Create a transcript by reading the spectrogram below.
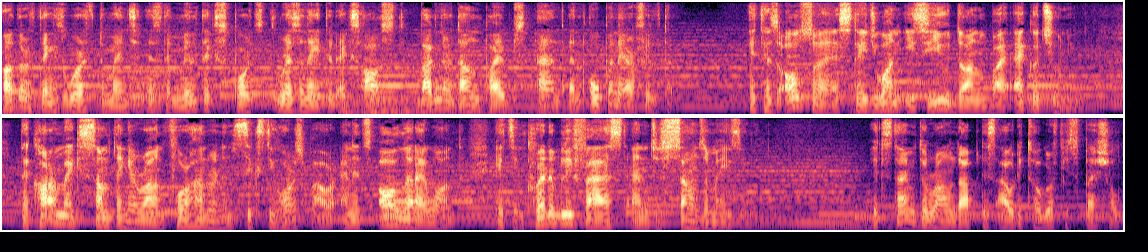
Other things worth to mention is the Milltek Sports resonated exhaust, Wagner downpipes and an open air filter. It has also a stage 1 ECU done by Ecotuning. The car makes something around 460 horsepower and it's all that I want. It's incredibly fast and just sounds amazing. It's time to round up this Auditography special.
